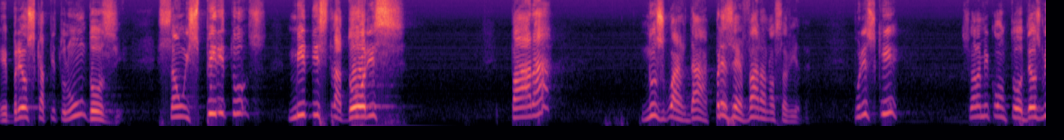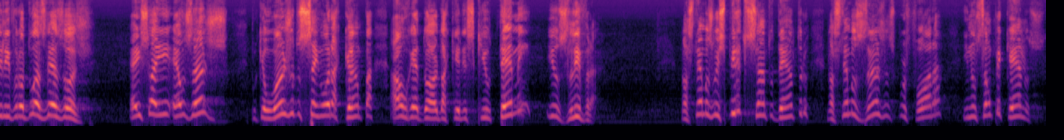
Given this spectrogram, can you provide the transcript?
Hebreus capítulo 1, 12. São espíritos ministradores para nos guardar, preservar a nossa vida. Por isso que a senhora me contou, Deus me livrou duas vezes hoje. É isso aí, é os anjos. Porque o anjo do Senhor acampa ao redor daqueles que o temem e os livra. Nós temos o Espírito Santo dentro, nós temos anjos por fora e não são pequenos.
